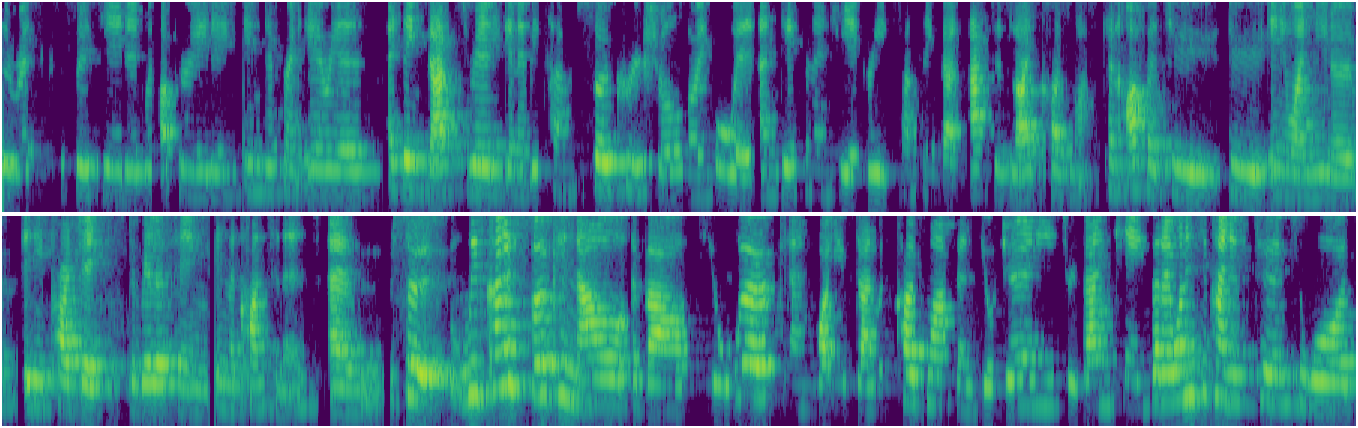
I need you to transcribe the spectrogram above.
the risks associated with operating in different areas, I think that's really going to become so crucial going forward and definitely agreed something that actors like Kosmos can offer to to anyone, you know, any projects developing in the continent. Um, so we've kind of spoken now about your work and what you've done with Kosmos and your journey through banking, but I wanted to kind of turn towards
